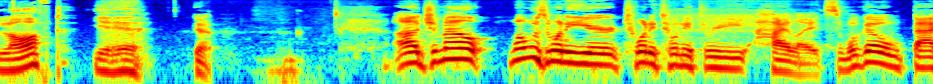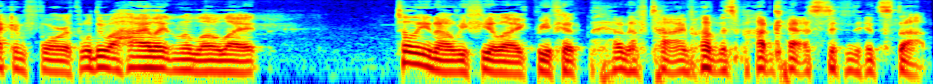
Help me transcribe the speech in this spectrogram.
Loft. Yeah. Uh, Jamel, what was one of your 2023 highlights? We'll go back and forth. We'll do a highlight and a low light till you know we feel like we've hit enough time on this podcast and hit stop.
